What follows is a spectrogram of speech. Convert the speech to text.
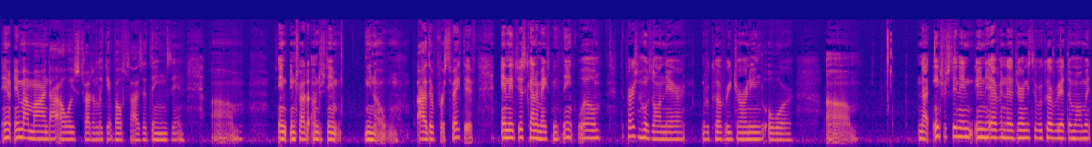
in, in my mind i always try to look at both sides of things and um and, and try to understand you know either perspective, and it just kind of makes me think. Well, the person who's on their recovery journey or um, not interested in, in having a journey to recovery at the moment,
